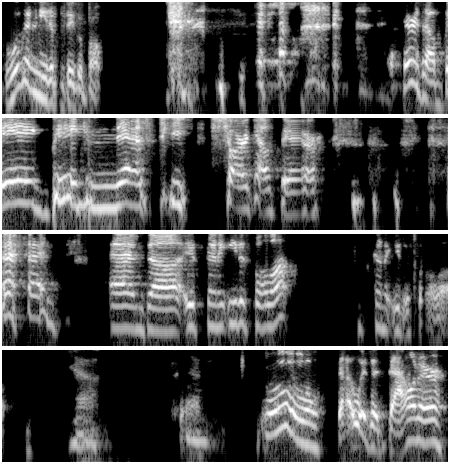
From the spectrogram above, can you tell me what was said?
we're going to need a bigger boat. There's a big, big, nasty shark out there. and and uh, it's going to eat us all up. It's going to eat us all up. Yeah. So, oh, that was a downer.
